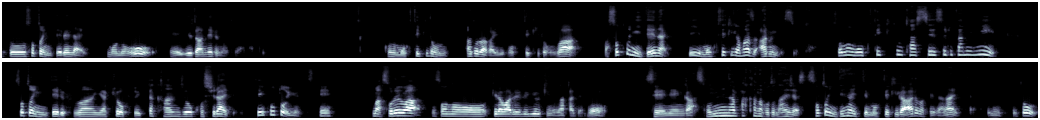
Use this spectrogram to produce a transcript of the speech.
っ、ー、と、外に出れないものを、え、委ねるのではなく、この目的論、アドラーが言う目的論は、外に出ないっていう目的がまずあるんですよと。その目的を達成するために、外に出る不安や恐怖といった感情をこしらえてるっていうことを言うんですね。まあそれは、その嫌われる勇気の中でも、青年がそんなバカなことないじゃないですか。外に出ないっていう目的があるわけがないみたいなこと言うんですけど、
